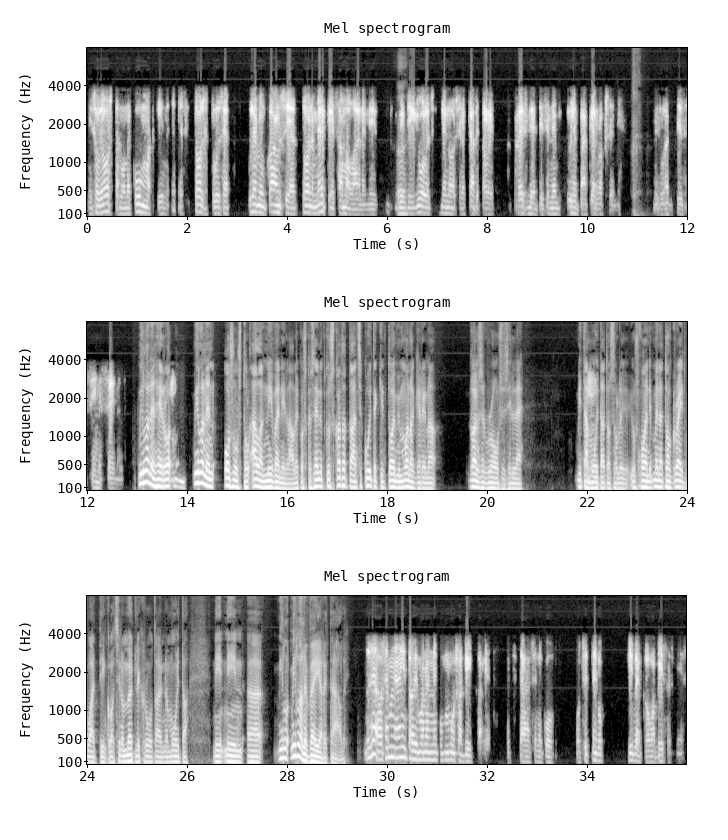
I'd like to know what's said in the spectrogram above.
niin se oli ostanut ne kummatkin, ja sitten toiset tuli se levyn kansi, ja toinen melkein samanlainen, niin vietiin juolet menoa sinne Capitolin presidentin sinne ylempään kerrokseen, niin, niin laitettiin se sinne seinälle. Millainen, hei, mm. millainen osuus tuolla Alan Nivenillä oli, koska se nyt kun katsotaan, että se kuitenkin toimi managerina Guns N' Rosesille, mitä mm. muita tuossa oli, just mennään tuohon Great Whiteen, kun siinä on Mötley Crewta ynnä muita, niin, niin äh, mill, millainen veijari tämä oli? No se on semmoinen intohimoinen niin kuin musadikkari, että sitähän se niin kuin, mutta sitten niin kivenkova bisnesmies.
